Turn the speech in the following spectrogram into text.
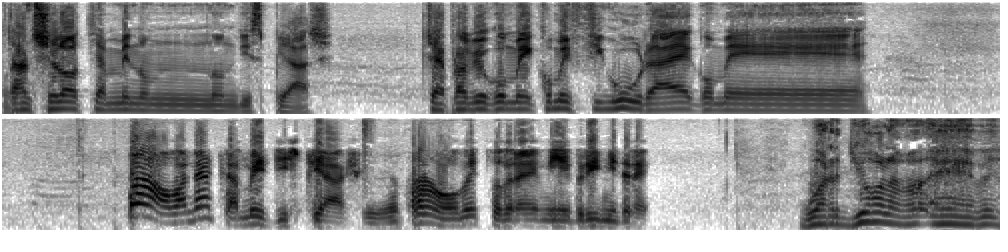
Ancelotti a me non, non dispiace. Cioè, proprio come, come figura, eh, come. No, no, ma neanche a me dispiace, però non lo metto tra i miei primi tre. Guardiola, ma. eh,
